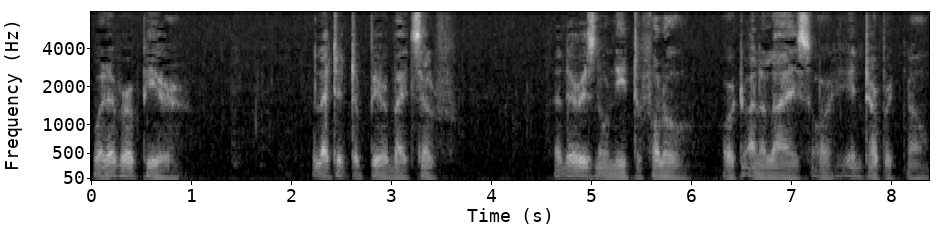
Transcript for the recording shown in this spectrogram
Whatever appear, let it appear by itself there is no need to follow or to analyze or interpret now.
